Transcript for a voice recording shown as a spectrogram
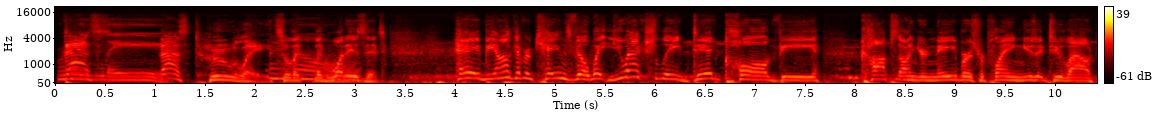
that's late. That's too late. I so like, like what know. is it? Hey, Bianca from Catonsville. Wait, you actually did call the cops on your neighbors for playing music too loud.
